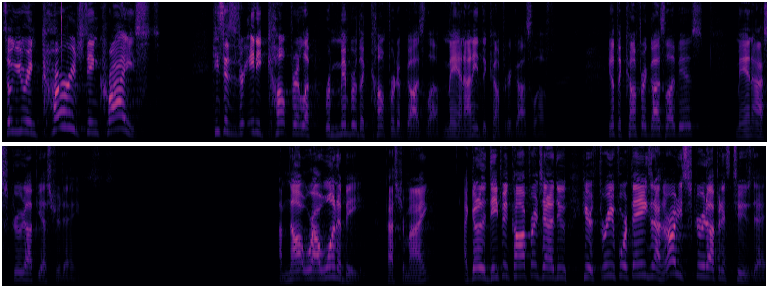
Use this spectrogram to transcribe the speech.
So you're encouraged in Christ. He says, Is there any comfort in love? Remember the comfort of God's love. Man, I need the comfort of God's love. You know what the comfort of God's love is? Man, I screwed up yesterday. I'm not where I want to be, Pastor Mike. I go to the Deep End Conference and I do here three or four things and I've already screwed up and it's Tuesday.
